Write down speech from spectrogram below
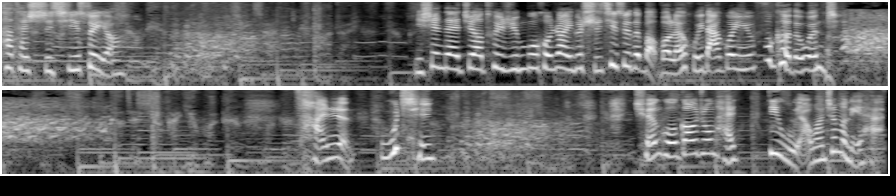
他才十七岁啊！你现在就要退居幕后，让一个十七岁的宝宝来回答关于妇科的问题。残忍无情，全国高中排第五呀！哇，这么厉害，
